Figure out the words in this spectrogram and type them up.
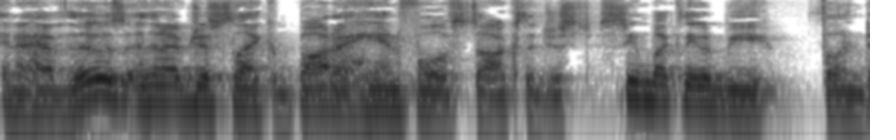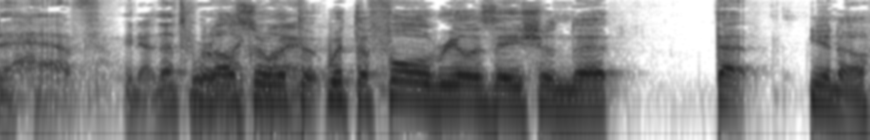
and I have those, and then I've just like bought a handful of stocks that just seemed like they would be fun to have. You know, that's where but also like, with my- the with the full realization that that you know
